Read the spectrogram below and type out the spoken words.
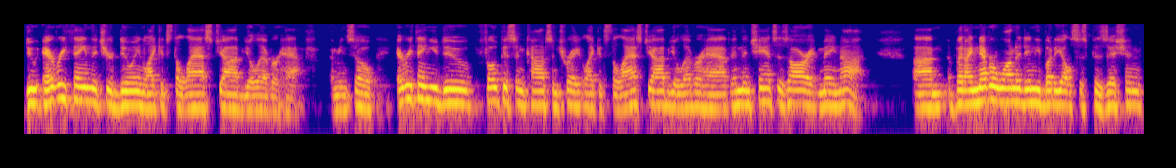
do everything that you're doing like it's the last job you'll ever have. I mean, so everything you do, focus and concentrate like it's the last job you'll ever have. And then chances are it may not. Um, but I never wanted anybody else's position.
